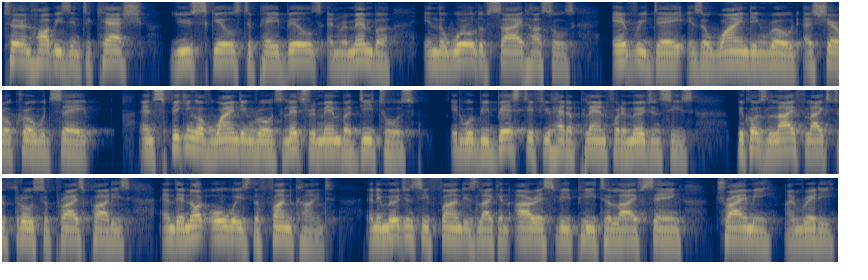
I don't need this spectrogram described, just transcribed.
Turn hobbies into cash, use skills to pay bills, and remember, in the world of side hustles, every day is a winding road, as Sheryl Crow would say. And speaking of winding roads, let's remember detours. It would be best if you had a plan for emergencies because life likes to throw surprise parties and they're not always the fun kind. An emergency fund is like an RSVP to life saying, Try me, I'm ready.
